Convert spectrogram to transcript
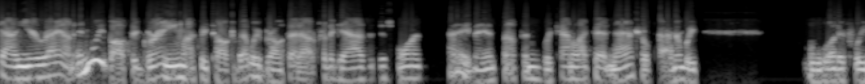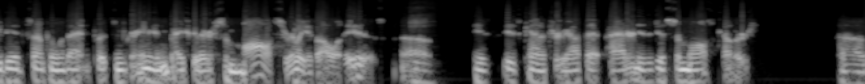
kind of year round. And we bought the green, like we talked about. We brought that out for the guys that just wanted, hey man, something. We kind of like that natural pattern. We what if we did something with that and put some green in? Basically, there's some moss. Really, is all it is. Uh, mm. is is kind of throughout that pattern is just some moss colors. Uh,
